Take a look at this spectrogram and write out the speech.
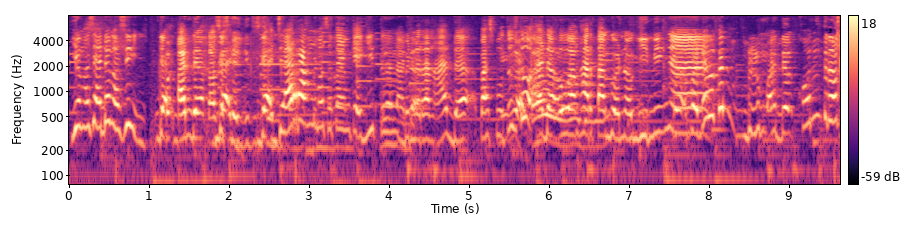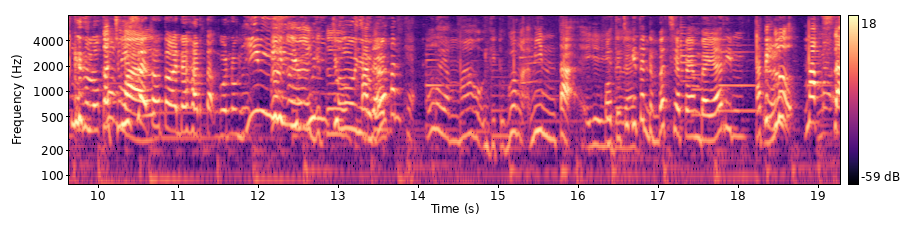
Ya nggak sih ada nggak sih? Nggak ada kasus nggak kayak gitu nggak jarang Beneran. maksudnya yang kayak gitu. Beneran ada. beneran ada. Pas putus Nggak tuh ada tahu. uang harta gono gininya Ya, padahal kan belum ada kontrak gitu loh. Kok Kecuali- bisa tahu-tahu ada harta gono gini gitu. gitu padahal kan kan kayak lo yang mau gitu. Gue nggak minta. Waktu gitu itu kan. kita debat siapa yang bayarin. Tapi lu maksa,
